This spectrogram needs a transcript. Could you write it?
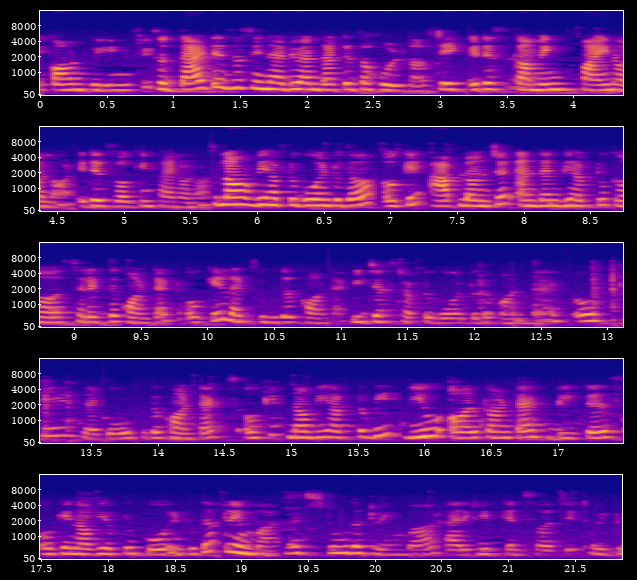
account billing state. So that is the scenario and that is the whole task. Take it is coming fine or not. It is working fine or not. So now we have to go into the okay app launcher and then we have to uh, select the contact. Okay let's do the contact. We just have to go into the contact. Okay let's go to the contacts. Okay now we have to be view all contact details. Okay now we have to go into the Tim Barr. Let's do the Tim Barr. Directly we can search it. We need to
